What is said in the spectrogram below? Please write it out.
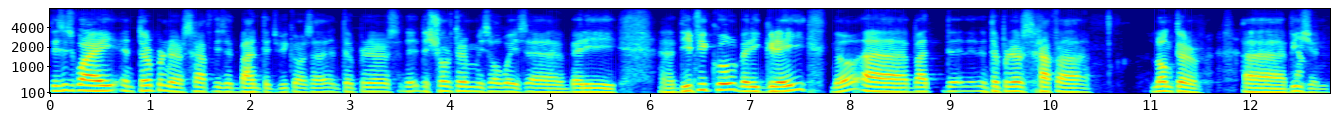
this is why entrepreneurs have this advantage because uh, entrepreneurs the, the, short term is always uh, very uh, difficult very gray no? Uh, but the, the, entrepreneurs have a long term uh, vision.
